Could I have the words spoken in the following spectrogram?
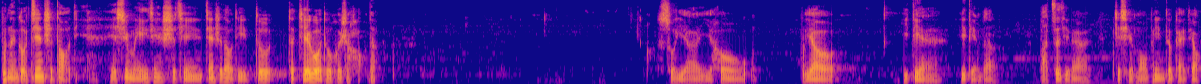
不能够坚持到底。也许每一件事情坚持到底，都的结果都会是好的。所以啊，以后不要一点一点的把自己的这些毛病都改掉，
